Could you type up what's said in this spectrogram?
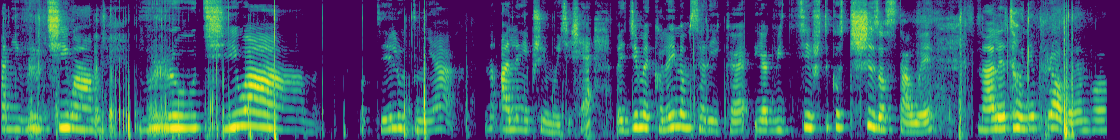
Pani wróciłam, wróciłam po tylu dniach. No ale nie przejmujcie się, będziemy kolejną seryjkę. Jak widzicie, już tylko trzy zostały. No ale to nie problem, bo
